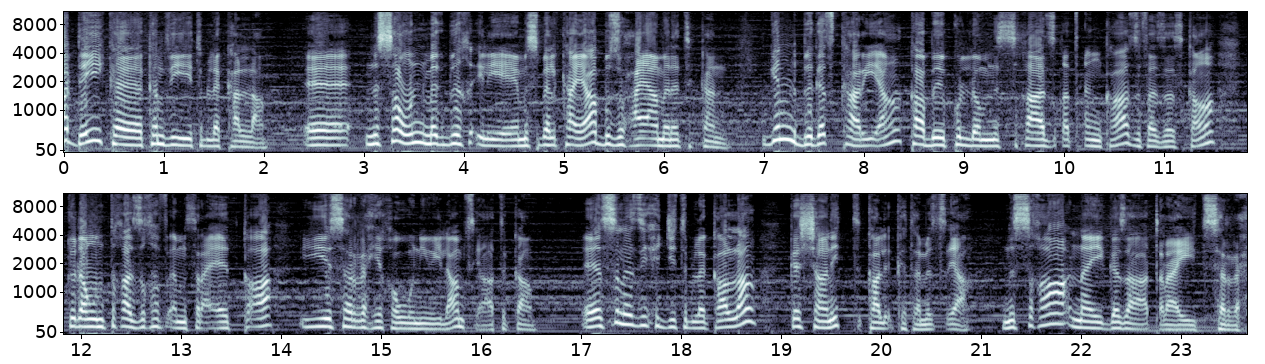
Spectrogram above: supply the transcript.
ኣደይ ከምዚ ትብለካ ኣላ ንሳ እውን መግቢ ክእል እየ ምስ በልካያ ብዙሕ ኣይኣመነትካን ግን ብገጽካ ርእያ ካብ ኩሎም ንስኻ ዝቐጠንካ ዝፈዘዝካ ክዳውንትኻ ዝኸፍኤ ምስ ረኣየት ከኣ ይሰርሕ ይኸውን እዩ ኢላ ኣምጺኣትካ ስለዚ ሕጂ ትብለካ ኣላ ከሻኒት ካልእ ከተምጽእ እያ ንስኻ ናይ ገዛ ጥራይ ትሰርሕ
